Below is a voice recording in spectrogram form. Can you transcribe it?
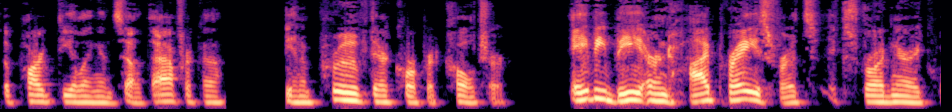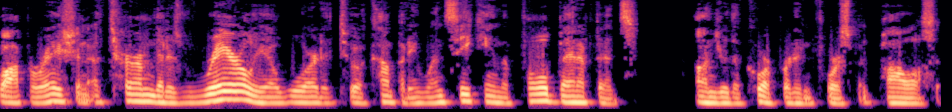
the part dealing in South Africa, and improve their corporate culture. ABB earned high praise for its extraordinary cooperation, a term that is rarely awarded to a company when seeking the full benefits under the corporate enforcement policy.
